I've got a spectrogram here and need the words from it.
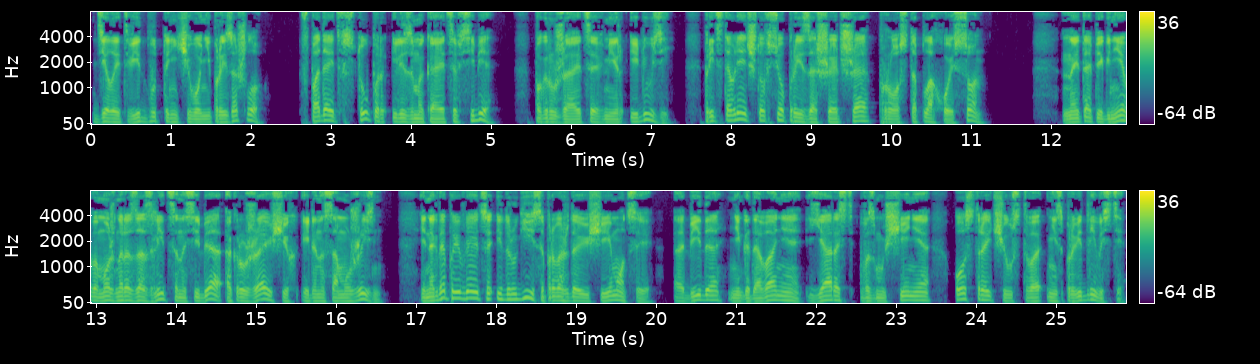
делает вид, будто ничего не произошло, впадает в ступор или замыкается в себе, погружается в мир иллюзий, представляет, что все произошедшее — просто плохой сон. На этапе гнева можно разозлиться на себя, окружающих или на саму жизнь. Иногда появляются и другие сопровождающие эмоции — обида, негодование, ярость, возмущение, острое чувство несправедливости.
